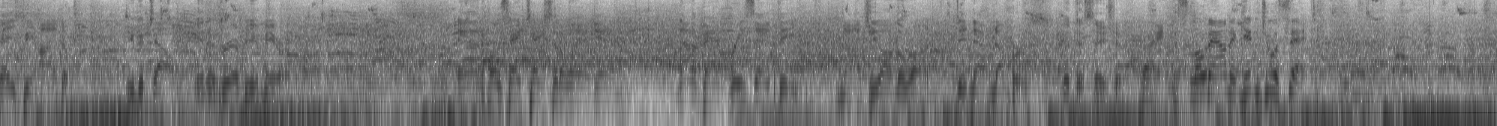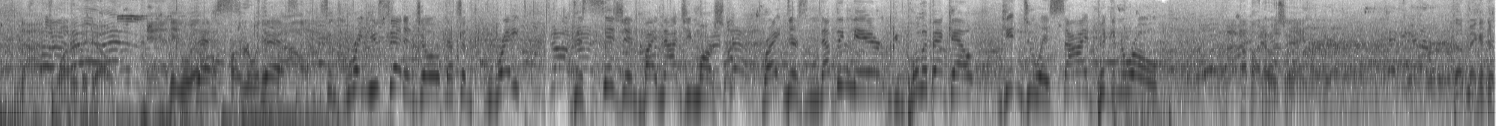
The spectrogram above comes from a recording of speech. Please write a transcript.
Jose's behind him. You could tell in his rearview mirror. And Jose takes it away again. Not a bad free safety. Naji on the run. Didn't have numbers. Good decision. Right. And slow down and get into a set. Naji wanted to go. And he will. Yes. Huerter with yes. the foul. It's a great, you said it, Joe. That's a great decision by Naji Marshall, right? There's nothing there. You pull it back out, get into a side pick and roll. How about Jose? Doesn't make a difference.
